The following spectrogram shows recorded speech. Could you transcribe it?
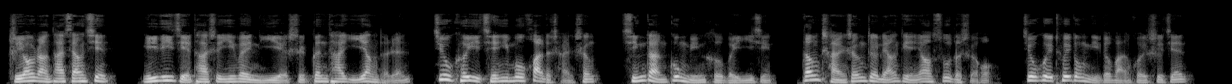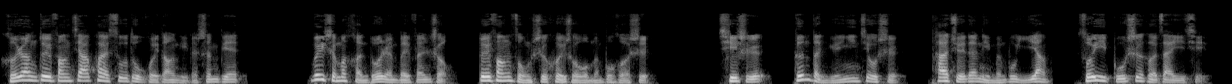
只要让他相信你理解他，是因为你也是跟他一样的人，就可以潜移默化的产生。情感共鸣和唯一性，当产生这两点要素的时候，就会推动你的挽回时间和让对方加快速度回到你的身边。为什么很多人被分手，对方总是会说我们不合适？其实根本原因就是他觉得你们不一样，所以不适合在一起。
